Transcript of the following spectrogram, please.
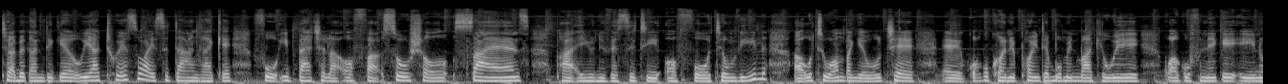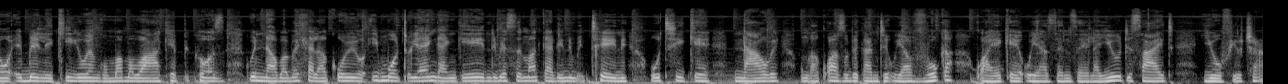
Tuabe kanti ke uyathweswa isidanga ke for i Bachelor of uh, Social Science pa University of Fort Umville. Uh, uthi uhamba nge-wheelchair eh, kwakukhona ipoint ebomini bakhe we kwakufuneke you know ebelekiwe ngumama wakhe because kwindawo babehlala kuyo imoto yayingangeni besemagalini betheni. Uthi ke nawe ungakwazi ube kanti uyavuka kwaye ke uyazenzela. You decide your future.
